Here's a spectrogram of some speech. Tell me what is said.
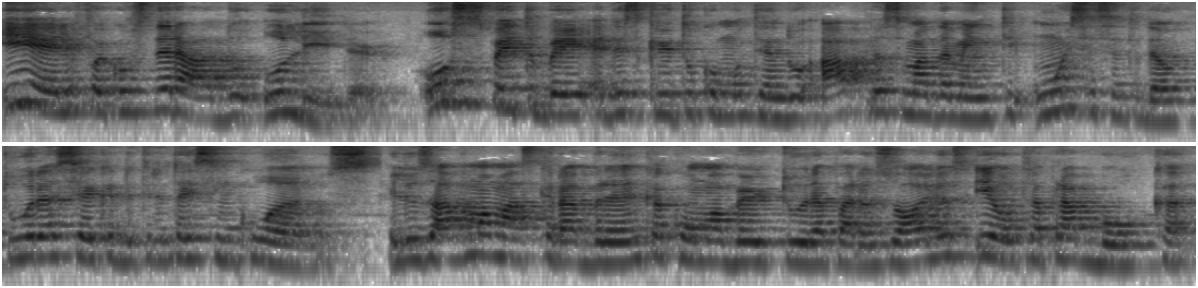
e ele foi considerado o líder. O suspeito B é descrito como tendo aproximadamente 1,60 de altura, cerca de 35 anos. Ele usava uma máscara branca com uma abertura para os olhos e outra para a boca,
